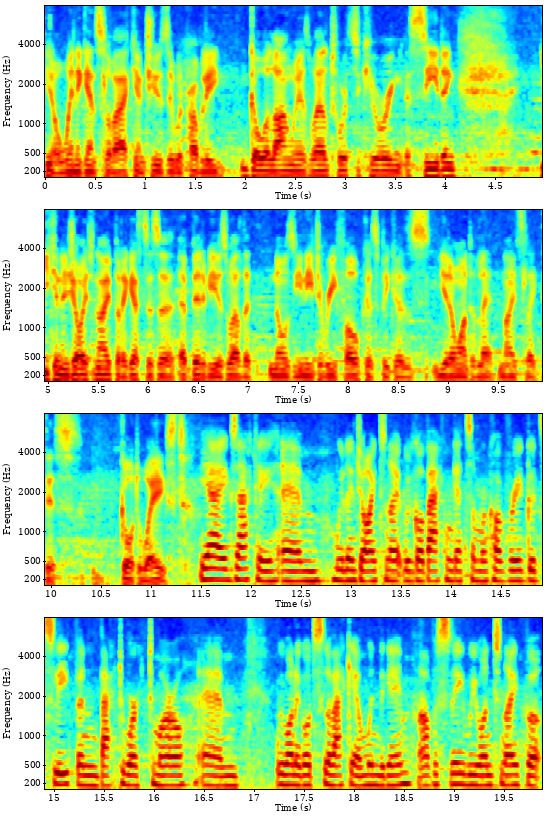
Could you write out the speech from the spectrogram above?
you know, win against Slovakia on Tuesday would probably go a long way as well towards securing a seeding. You can enjoy tonight, but I guess there's a, a bit of you as well that knows you need to refocus because you don't want to let nights like this go to waste. Yeah, exactly. Um, we'll enjoy tonight. We'll go back and get some recovery, good sleep, and back to work tomorrow. Um, we want to go to Slovakia and win the game. Obviously, we won tonight, but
